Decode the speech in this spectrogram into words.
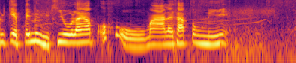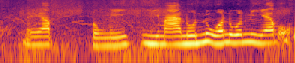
นเก็บไป1คิวแล้วครับโอ้โหมาเลยครับ ตรงนี้นะครับตรงนี้อีมานัวนัวนัวเนียครับโอ้โห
